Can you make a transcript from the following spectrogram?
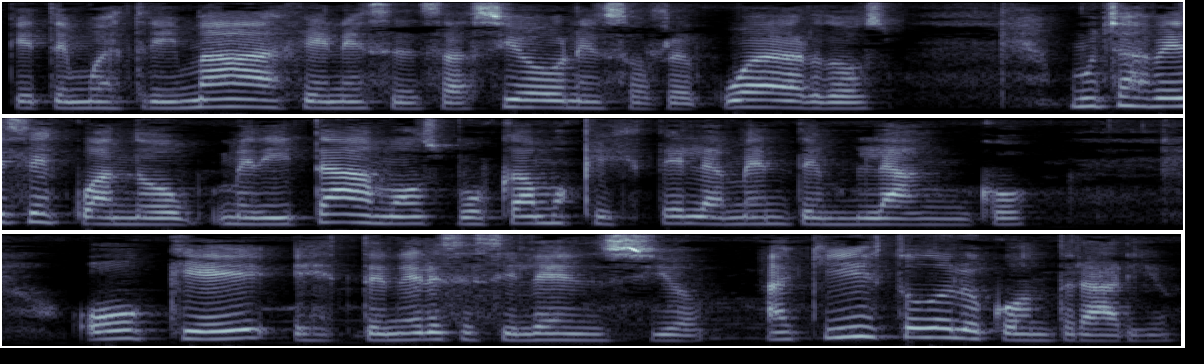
que te muestre imágenes, sensaciones o recuerdos. Muchas veces cuando meditamos buscamos que esté la mente en blanco o que es tener ese silencio. Aquí es todo lo contrario.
